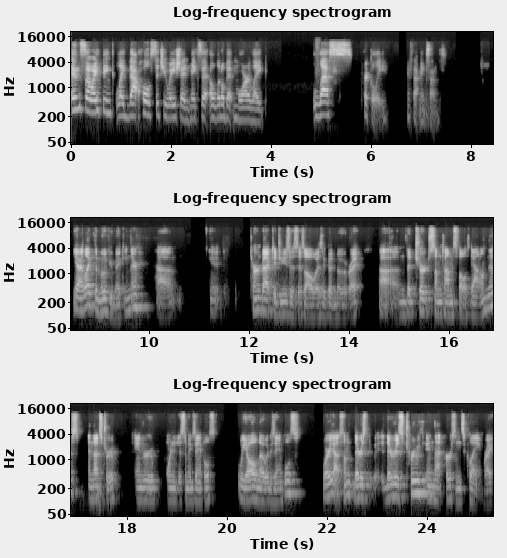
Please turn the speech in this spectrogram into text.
And so i think like that whole situation makes it a little bit more like less prickly if that makes sense. Yeah, I like the move you're making there. Um, you- turn back to Jesus is always a good move, right? Um, the church sometimes falls down on this, and that's true. Andrew pointed to some examples. We all know examples where, yeah, some there's there is truth in that person's claim, right?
